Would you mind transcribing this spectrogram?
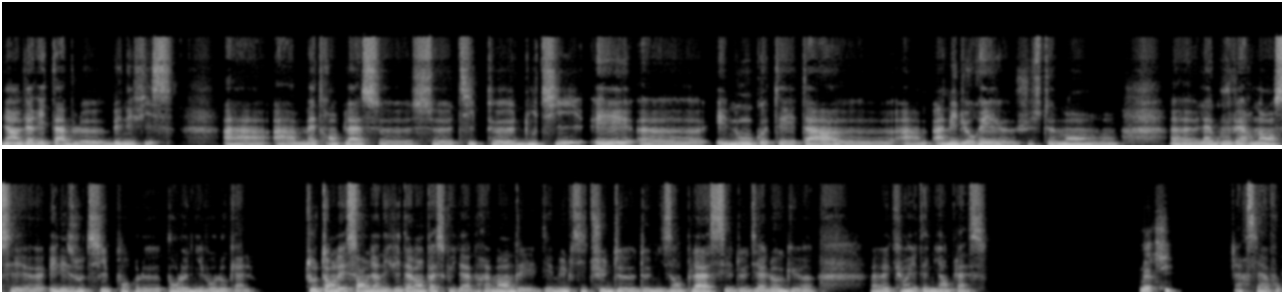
il y a un véritable bénéfice à, mettre en place euh, ce type d'outils et, nous, côté État, à améliorer justement la gouvernance et, les outils pour le, niveau local. Tout en laissant, bien évidemment, parce qu'il y a vraiment des, des multitudes de, mises en place et de dialogues qui ont été mis en place. Merci. Merci à vous.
